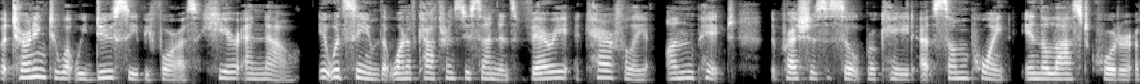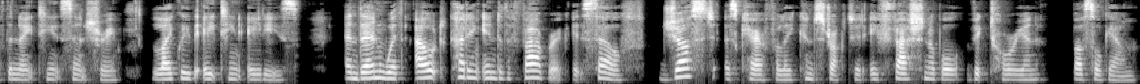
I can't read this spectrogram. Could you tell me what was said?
But turning to what we do see before us here and now, it would seem that one of Catherine's descendants very carefully unpicked the precious silk brocade at some point in the last quarter of the 19th century, likely the 1880s, and then without cutting into the fabric itself, just as carefully constructed a fashionable Victorian bustle gown.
